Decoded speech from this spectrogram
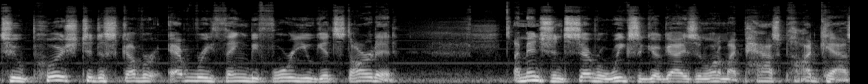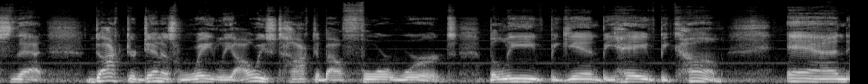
to push to discover everything before you get started. I mentioned several weeks ago, guys, in one of my past podcasts that Dr. Dennis Waitley always talked about four words believe, begin, behave, become. And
